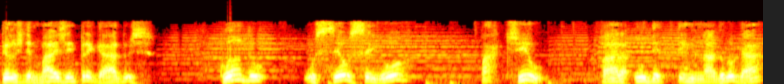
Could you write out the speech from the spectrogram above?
pelos demais empregados quando o seu senhor partiu para um determinado lugar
